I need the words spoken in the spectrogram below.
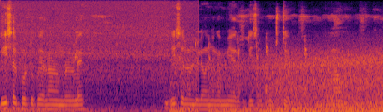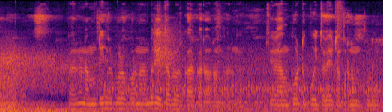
டீசல் போட்டு போயிடலாம் நண்பர்களே. டீசல் வண்டியில் கொஞ்சம் கம்மியாக இருக்குது டீசல் போட்டுட்டு போகலாம் பாருங்கள் நம்ம டீசல் போட போகிற நண்பர் எத்தாப்புல ஒரு கார் கார வரான் பாருங்கள் சரி அவன் போட்டு போய் தொலைவிட்டு அப்புறம் நம்ம போடுவோம்.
